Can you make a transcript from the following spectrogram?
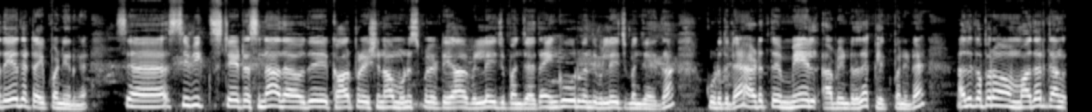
அதே இதை டைப் பண்ணிடுங்க சிவிக் ஸ்டேட்டஸ்னால் அதாவது கார்பரேஷனாக முனிசிபாலிட்டியாக வில்லேஜ் பஞ்சாயத்தா எங்கள் ஊர் வந்து வில்லேஜ் பஞ்சாயத்து தான் கொடுத்துட்டேன். அடுத்து மேல் அப்படின்றத கிளிக் பண்ணிட்டேன். அதுக்கப்புறம் மதர் டங்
